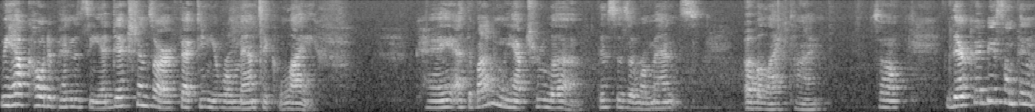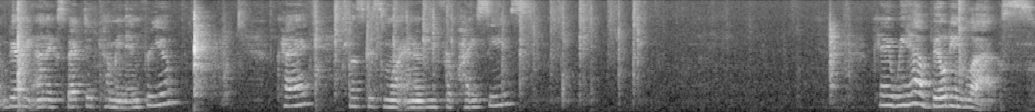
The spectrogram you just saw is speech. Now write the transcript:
We have codependency. Addictions are affecting your romantic life. Okay, at the bottom we have true love. This is a romance of a lifetime. So there could be something very unexpected coming in for you. Okay, let's get some more energy for Pisces. Okay, we have building blocks.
